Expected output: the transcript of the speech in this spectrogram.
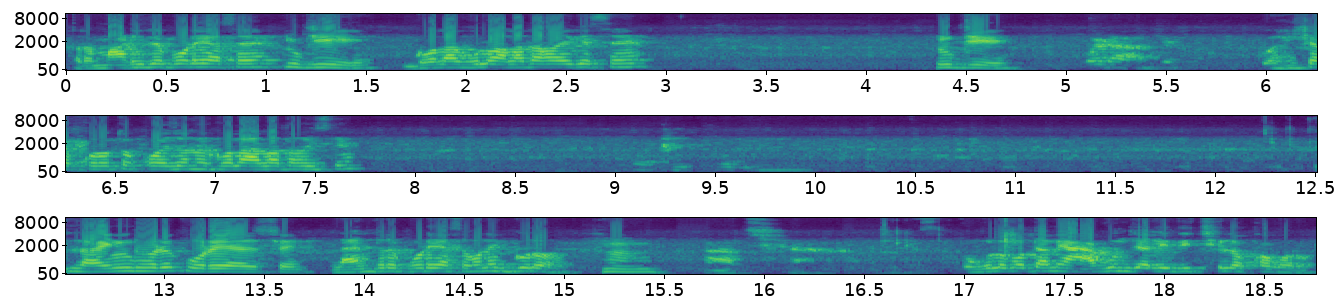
তারা মাটিতে পড়ে আছে জি। গলাগুলো আলাদা হয়ে গেছে। জি। হিসাব করো তো কয়জনের গলা আলাদা হয়েছে? লাইন ধরে পড়ে আছে। লাইন ধরে পড়ে আছে অনেকগুলো? হুম। আচ্ছা ঠিক আছে। ওগুলোর মধ্যে আমি আগুন জ্বালিয়ে দিচ্ছি লক্ষ্য করো।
